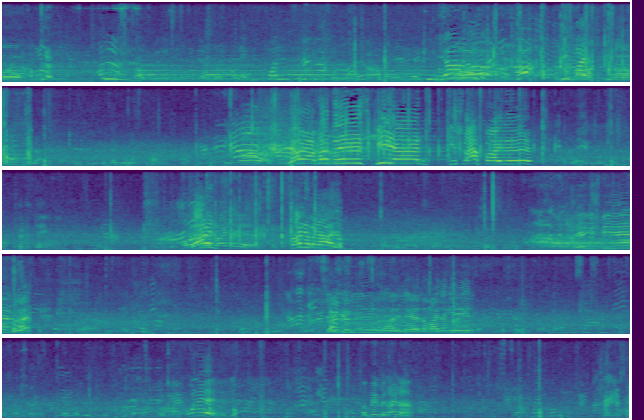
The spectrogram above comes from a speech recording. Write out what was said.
Der. Ja! Ja! Kilian! Ihr schlaft beide! Schönes Ding. Ganz! Zweite Ball! Schön gespielt! Schön gespielt! Alter, noch weiter geht's! Ole! Komm, Pepe, mit einer. Schönes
